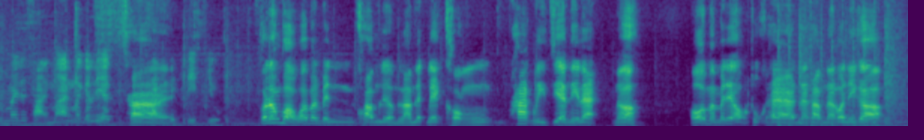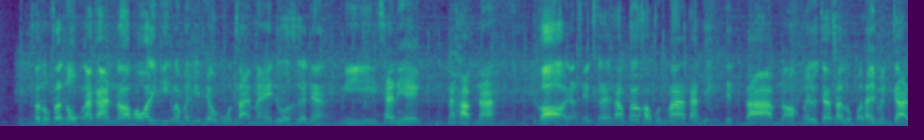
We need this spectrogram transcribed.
ก็ไม่ได้สายมันมันก็เรียกใช่ ติดติดๆอยู่ ก็ต้องบอกว่ามันเป็นความเหลื่อมล้ำเล็กๆ ของภาคลีเจียนนี่แหละเนาะเพราะว่ามันไม่ได้ออกทุกแทนนะครับนะวันนี้ก็ สนุกสนุกแล้วกันเนาะเพราะว่าจริงๆเราไม่มีเพลมูลสายใหม่ให้ดูก็คืออันเนี้ยมีแค่นี้เองนะครับนะก็อย่างเช่นเคยครับก็ขอบคุณมากกันที่ติดตามเนาะไม่รู้จะสรุปอะไรเหมือนกัน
